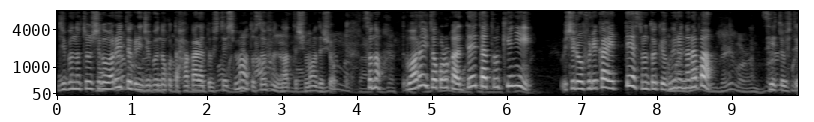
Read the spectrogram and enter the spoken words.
自分の調子が悪い時に自分のことを測るとしてしまうとそういうふうになってしまうでしょう。その悪いところから出た時に後ろを振り返ってその時を見るならば成長して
